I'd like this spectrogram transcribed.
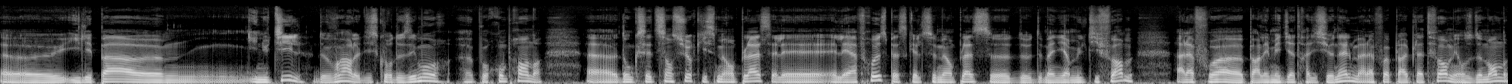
Il n'est pas inutile de voir le discours de Zemmour pour comprendre. Donc cette censure qui se met en place, elle est, affreuse parce qu'elle se met en place de, manière multiforme, à la fois par les médias traditionnels, mais à la fois par les plateformes. Et on se demande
